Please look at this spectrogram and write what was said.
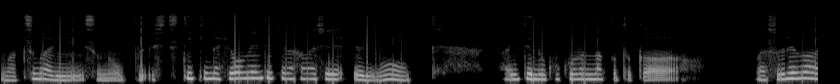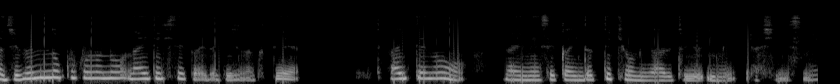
まあ、つまり、その物質的な表面的な話よりも、相手の心の中とか、まあ、それは自分の心の内的世界だけじゃなくて、相手の内面世界にだって興味があるという意味らしいんですね。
